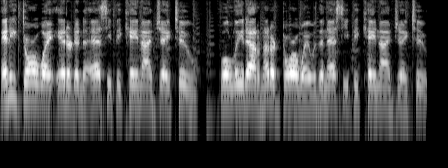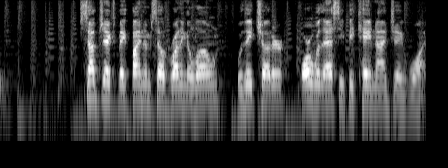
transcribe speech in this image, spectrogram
any doorway entered into SCP-K9-J2 will lead out another doorway within SCP-K9-J2. Subjects may find themselves running alone, with each other, or with SCP-K9-J1.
